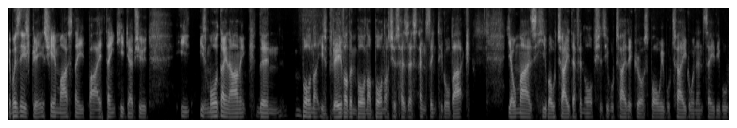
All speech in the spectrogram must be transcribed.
it wasn't his greatest game last night, but I think he gives you he, he's more dynamic than Borna. is braver than Borna. Borna just has this instinct to go back. Yilmaz, he will try different options. He will try the cross ball. He will try going inside. He will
